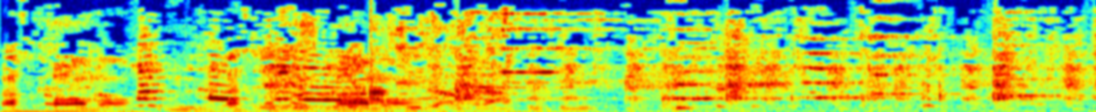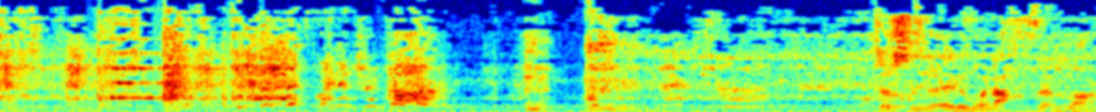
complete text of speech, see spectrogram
That's karma. That's this is I karma. see that I'm gonna have to. Just as anyone has a lot.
